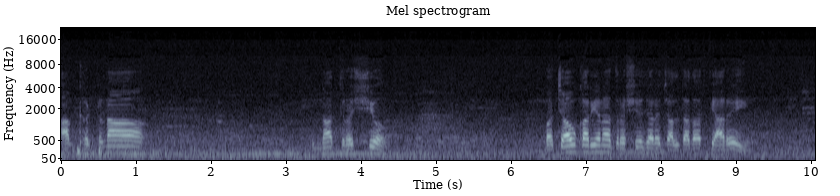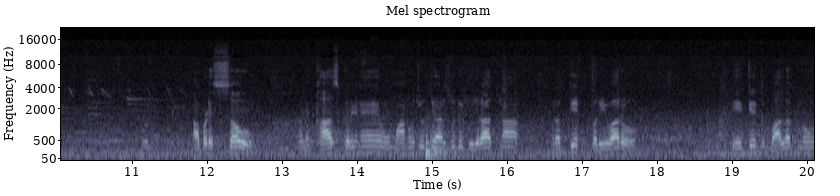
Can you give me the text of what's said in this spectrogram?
આ ઘટના ના દ્રશ્ય, બચાવ કાર્યના દ્રશ્ય જ્યારે ચાલતા હતા ત્યારે આપણે સૌ અને ખાસ કરીને હું માનું છું ત્યાર સુધી ગુજરાતના પ્રત્યેક પરિવારો એક એક બાળકનું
